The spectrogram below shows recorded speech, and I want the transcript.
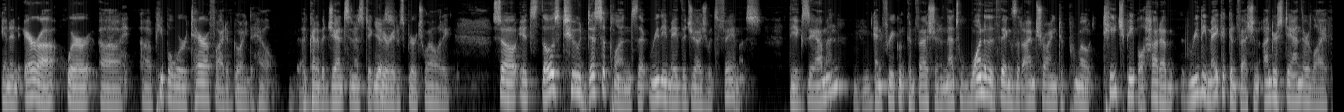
in an era where uh, uh, people were terrified of going to hell. a kind of a Jansenistic Yes. period of spirituality. So it's those two disciplines that really made the Jesuits famous the examen and frequent confession. And that's one of the things that I'm trying to promote. Teach people how to really make a confession, understand their life,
